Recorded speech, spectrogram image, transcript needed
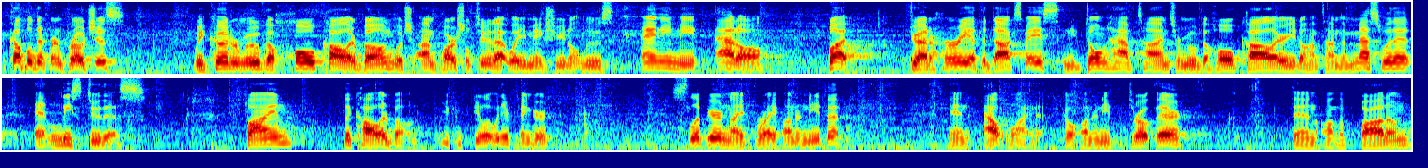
a couple different approaches. We could remove the whole collarbone, which I'm partial to. That way you make sure you don't lose any meat at all. But if you're at a hurry at the dock space and you don't have time to remove the whole collar, you don't have time to mess with it, at least do this. Find the collarbone. You can feel it with your finger. Slip your knife right underneath it and outline it. Go underneath the throat there, then on the bottom,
